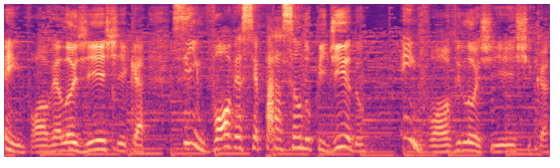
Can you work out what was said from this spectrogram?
envolve a logística. Se envolve a separação do pedido, envolve logística.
